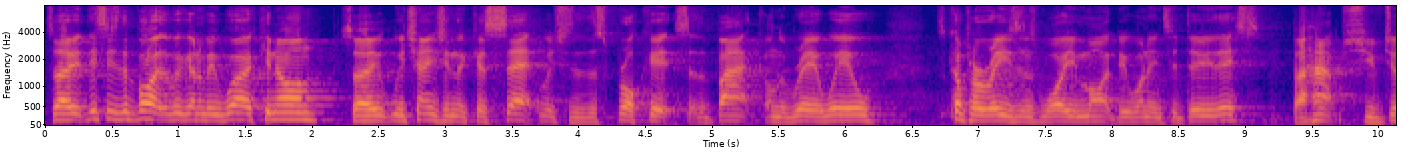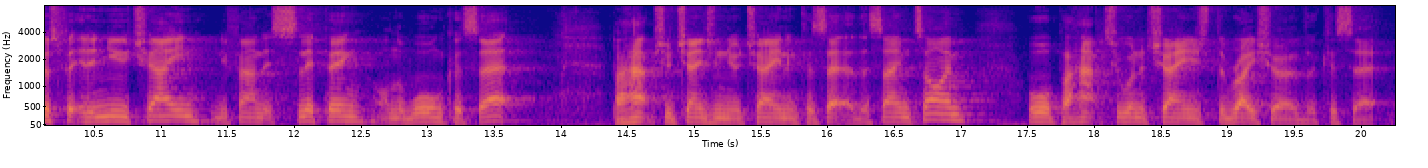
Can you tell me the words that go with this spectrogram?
So this is the bike that we're going to be working on. So we're changing the cassette, which is the sprockets at the back on the rear wheel. There's a couple of reasons why you might be wanting to do this. Perhaps you've just fitted a new chain and you found it slipping on the worn cassette. Perhaps you're changing your chain and cassette at the same time, or perhaps you want to change the ratio of the cassette.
